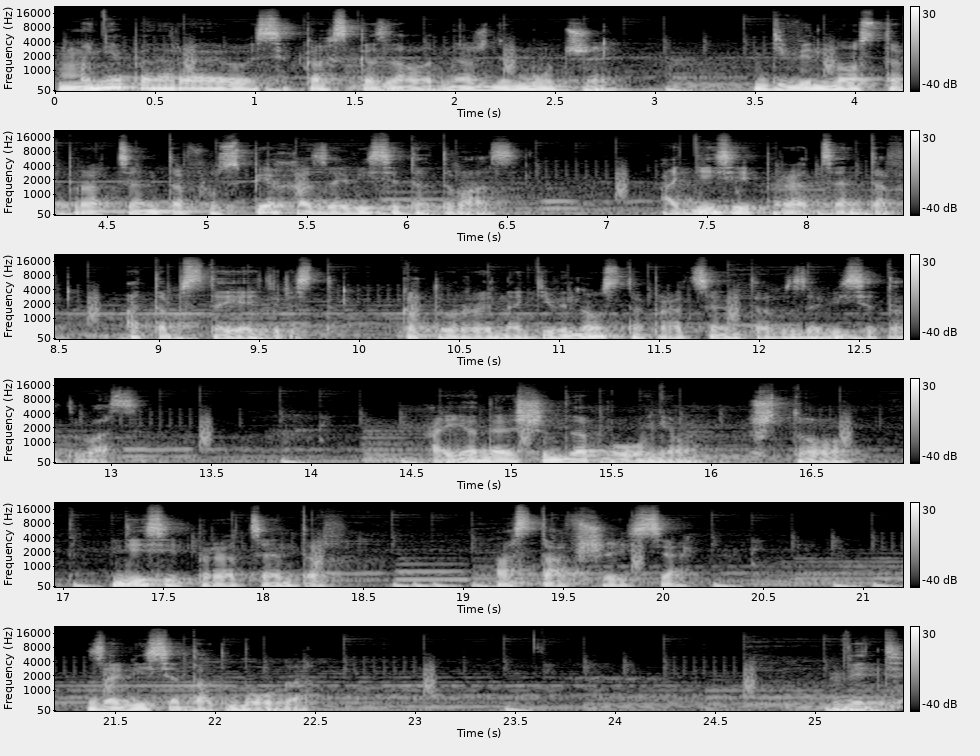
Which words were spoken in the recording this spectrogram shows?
Мне понравилось, как сказал однажды Муджи, 90% успеха зависит от вас, а 10% от обстоятельств, которые на 90% зависят от вас. А я дальше дополнил, что 10% оставшиеся зависят от Бога. Ведь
